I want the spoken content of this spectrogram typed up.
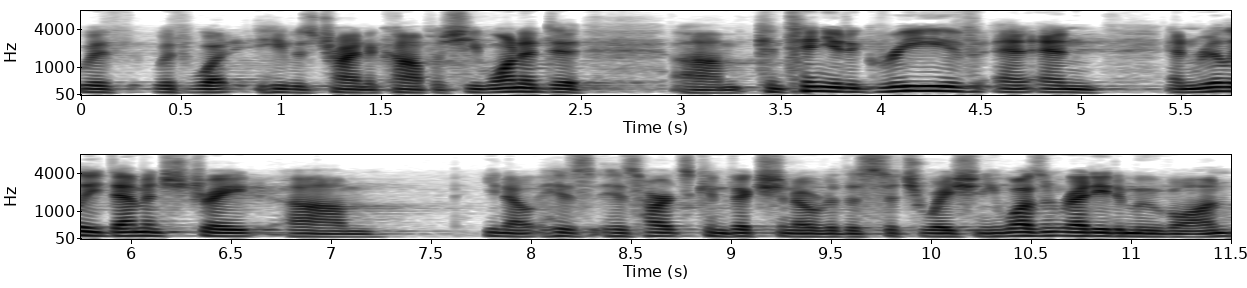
with, with what he was trying to accomplish. He wanted to um, continue to grieve and, and, and really demonstrate um, you know, his, his heart's conviction over this situation. He wasn't ready to move on.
